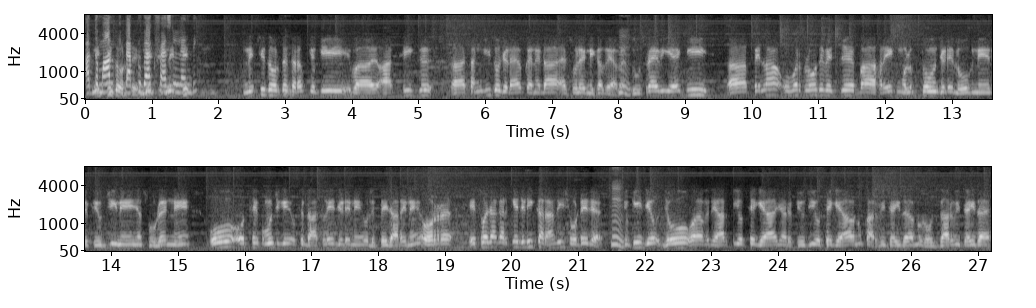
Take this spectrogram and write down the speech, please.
ਆ ਤਮਾਮ ਬੈਕ ਟੂ ਬੈਕ ਫੈਸਲੇ ਲੈਣ ਦੀ। ਨਿਸ਼ਚਿਤ ਤੌਰ ਤੇ ਸਰਬ ਕਿਉਂਕਿ ਆਰਥਿਕ ਤੰਗੀ ਤੋਂ ਜਿਹੜਾ ਹੈ ਕੈਨੇਡਾ ਇਸ ਵੇਲੇ ਨਿਕਲ ਰਿਹਾ ਹੈ। ਦੂਸਰਾ ਇਹ ਵੀ ਹੈ ਕਿ ਪਹਿਲਾਂ ਓਵਰਫਲੋ ਦੇ ਵਿੱਚ ਹਰੇਕ ਮੁਲਕ ਤੋਂ ਜਿਹੜੇ ਲੋਕ ਨੇ ਰਿਫਿਊਜੀ ਨੇ ਜਾਂ ਸਟੂਡੈਂਟ ਨੇ ਉਹ ਉੱਥੇ ਪਹੁੰਚ ਗਏ ਉੱਥੇ ਦਾਖਲੇ ਜਿਹੜੇ ਨੇ ਉਹ ਲਿੱਤੇ ਜਾ ਰਹੇ ਨੇ ਔਰ ਇਸ ਵਜ੍ਹਾ ਕਰਕੇ ਜਿਹੜੀ ਘਰਾਂ ਦੀ ਸ਼ੋਰਟੇਜ ਹੈ। ਕਿਉਂਕਿ ਜੋ ਜੋ ਵਿਦਿਆਰਥੀ ਉੱਥੇ ਗਿਆ ਜਾਂ ਰਿਫਿਊਜੀ ਉੱਥੇ ਗਿਆ ਉਹਨੂੰ ਘਰ ਵੀ ਚਾਹੀਦਾ ਉਹਨੂੰ ਰੋਜ਼ਗਾਰ ਵੀ ਚਾਹੀਦਾ ਹੈ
